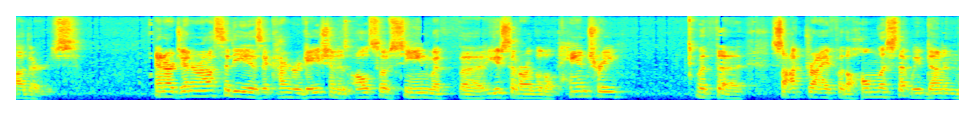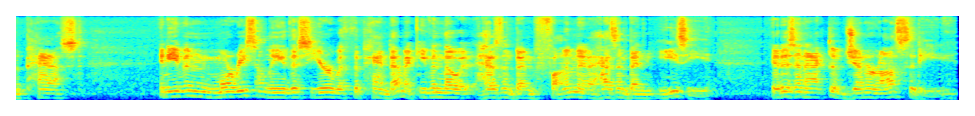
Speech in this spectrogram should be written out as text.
others. And our generosity as a congregation is also seen with the use of our little pantry, with the sock drive for the homeless that we've done in the past. And even more recently this year with the pandemic, even though it hasn't been fun and it hasn't been easy, it is an act of generosity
